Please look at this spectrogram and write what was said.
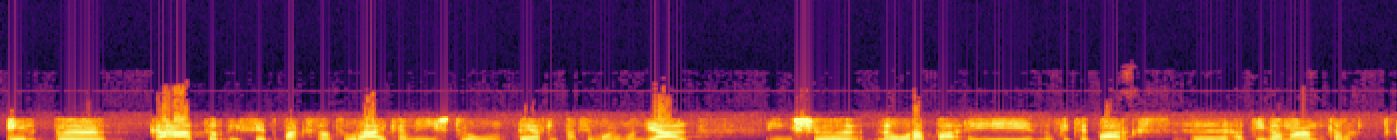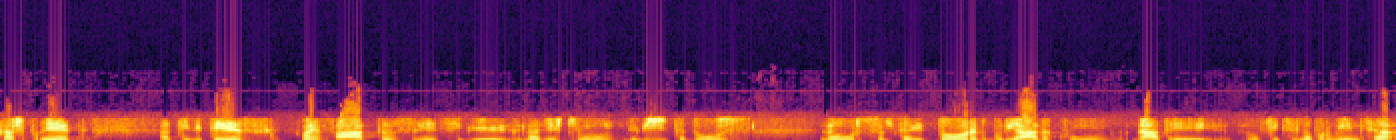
e il per quattro di sette parchi naturali che amministrano per il patrimonio mondiale. In sé lavora l'Uffizio Parks eh, attivamente per questo progetto. Attività che vengono fatte e la gestione di visitatori la URSS sul territorio, di Buriada con altri uffici della provincia,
